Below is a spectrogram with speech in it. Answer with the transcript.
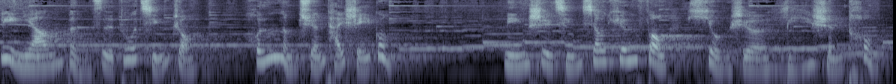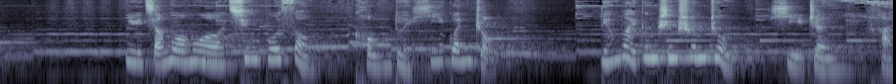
丽娘本自多情种，魂冷泉台谁共？明是琴箫鸳凤，又惹离人痛。女墙默默秋波送，空对衣冠冢。帘外更声霜重，一枕邯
